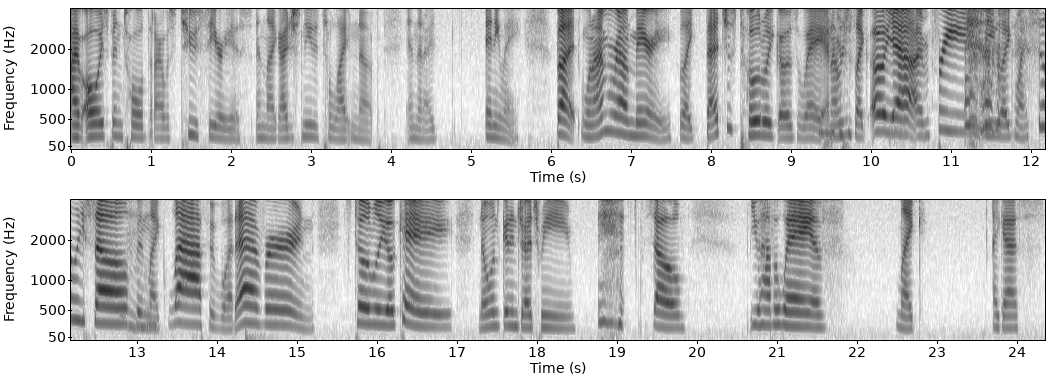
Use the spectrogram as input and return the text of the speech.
I've always been told that I was too serious and like I just needed to lighten up and then I anyway. But when I'm around Mary, like that just totally goes away and I'm just like, "Oh yeah, I'm free to be like my silly self and Mhm. like laugh and whatever and it's totally okay. No one's going to judge me." So, you have a way of like I guess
